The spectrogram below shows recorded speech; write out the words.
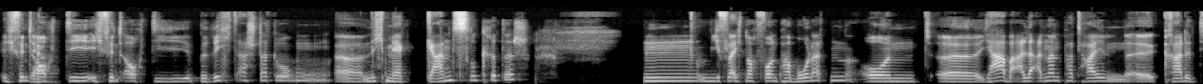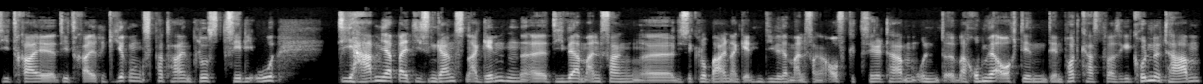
Ich finde ja. auch die, ich finde auch die Berichterstattung äh, nicht mehr ganz so kritisch mh, hm, wie vielleicht noch vor ein paar Monaten. Und äh, ja, aber alle anderen Parteien, äh, gerade die drei, die drei Regierungsparteien plus CDU, die haben ja bei diesen ganzen Agenten, äh, die wir am Anfang, äh, diese globalen Agenten, die wir am Anfang aufgezählt haben und äh, warum wir auch den, den Podcast quasi gegründet haben,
